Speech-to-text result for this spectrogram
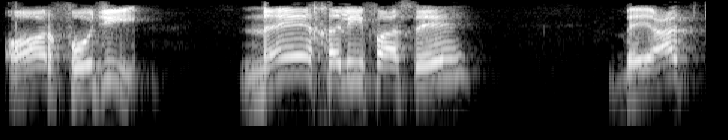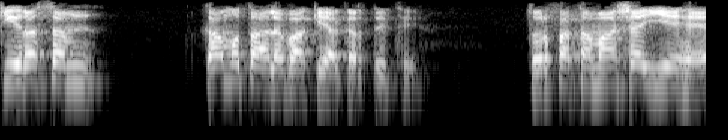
اور فوجی نئے خلیفہ سے بیعت کی رسم کا مطالبہ کیا کرتے تھے۔ طرفہ تماشا یہ ہے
